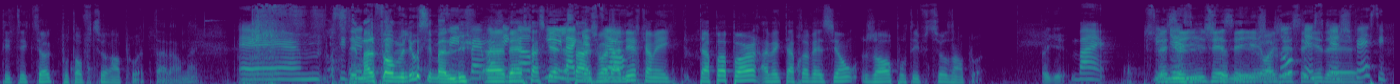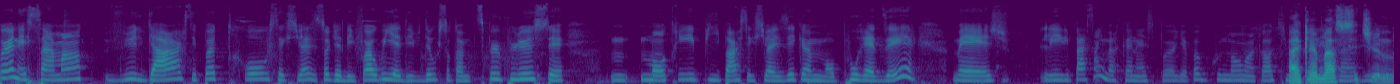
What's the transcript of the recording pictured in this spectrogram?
tes TikTok pour ton futur emploi, tabarnak. Euh, c'est une- mal formulé ou c'est mal c'est- lu? ben, moi, Euh, j'ai ben, c'est parce que, compris la attends, je vais la question. lire comme T'as pas peur avec ta profession, genre pour tes futurs emplois. Ok. Ben, J'ai essayé, j'ai essayé, ouais, je trouve que ce de. que je fais, c'est pas nécessairement vulgaire, c'est pas trop sexuel. C'est sûr que des fois, oui, il y a des vidéos qui sont un petit peu plus euh, montrées puis hyper sexualisées, comme on pourrait dire. Mais je- les, les patients, ils me reconnaissent pas. Il y a pas beaucoup de monde encore qui me Avec le masque, c'est chill.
